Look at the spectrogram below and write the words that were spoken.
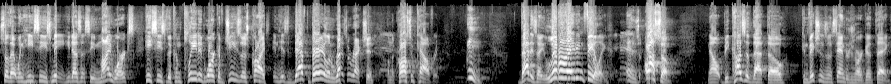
So that when He sees me, He doesn't see my works, He sees the completed work of Jesus Christ in His death, burial, and resurrection on the cross of Calvary. Mm. that is a liberating feeling. It is awesome. Now, because of that, though, convictions and standards are a good thing,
